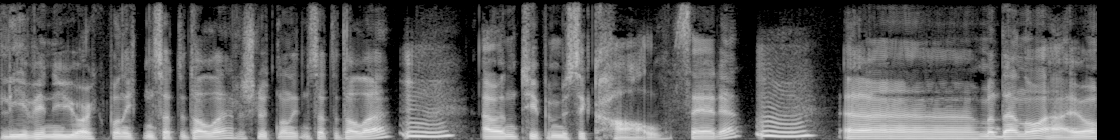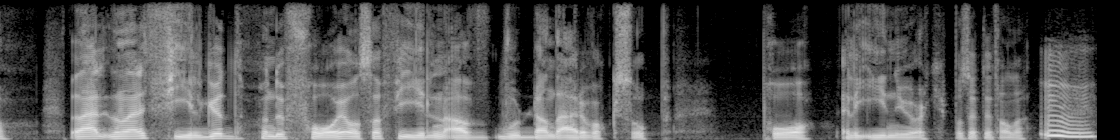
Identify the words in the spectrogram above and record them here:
livet i New York på 1970-tallet. Eller slutten av 1970-tallet. Mm. Er jo en type musikalserie. Mm. Eh, men den òg er jo Den er, den er litt feel good, men du får jo også filen av hvordan det er å vokse opp på Eller i New York på 70-tallet. Mm.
